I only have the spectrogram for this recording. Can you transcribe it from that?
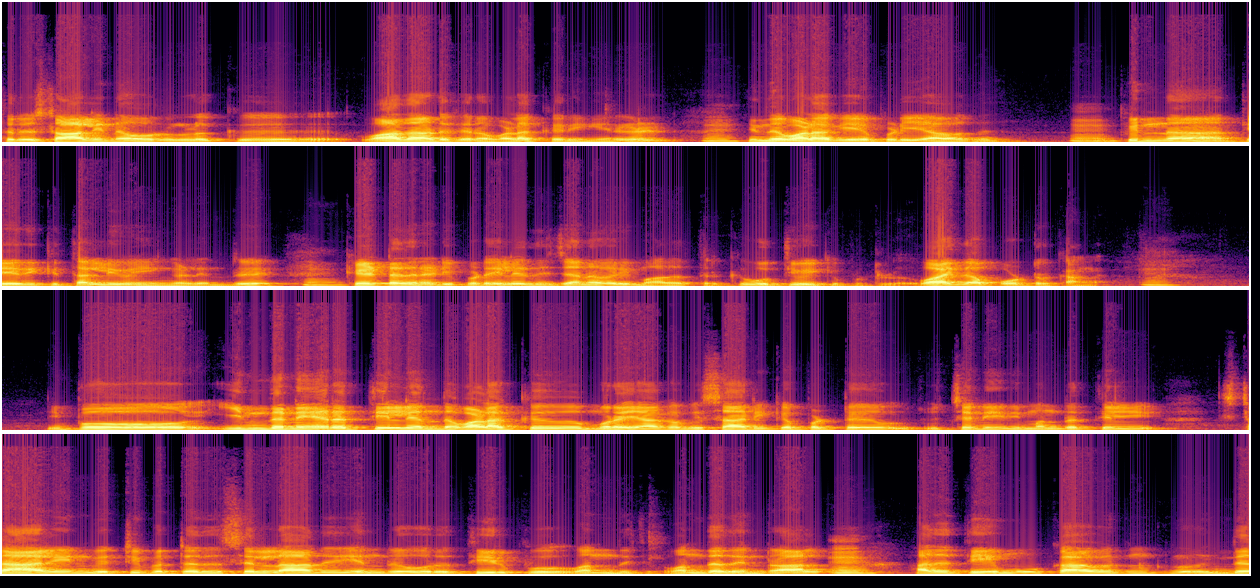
திரு ஸ்டாலின் அவர்களுக்கு வாதாடுகிற வழக்கறிஞர்கள். இந்த வழக்கை எப்படியாவது பின்ன தேதிக்கு தள்ளி வையுங்கள் என்று. கேட்டதன் அடிப்படையில் இது ஜனவரி மாதத்திற்கு ஒத்தி வைக்கப்பட்டுள்ளது வாய்தா போட்டிருக்காங்க. ம். இப்போ இந்த நேரத்தில் இந்த வழக்கு முறையாக விசாரிக்கப்பட்டு உச்சநீதிமன்றத்தில் ஸ்டாலின் வெற்றி பெற்றது செல்லாது என்று ஒரு தீர்ப்பு வந்து வந்ததென்றால் அது திமுகவிற்கு இந்த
